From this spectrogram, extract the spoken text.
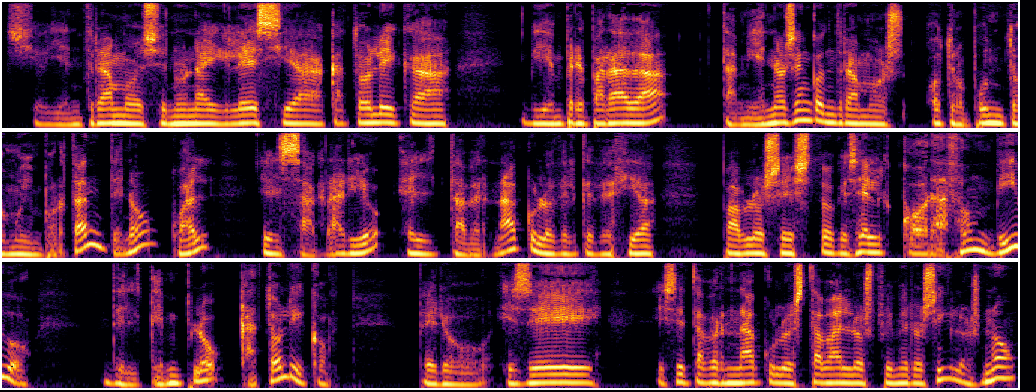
si hoy entramos en una iglesia católica bien preparada, también nos encontramos otro punto muy importante, ¿no? ¿Cuál? El sagrario, el tabernáculo del que decía Pablo VI, que es el corazón vivo del templo católico. Pero ese, ese tabernáculo estaba en los primeros siglos. No,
